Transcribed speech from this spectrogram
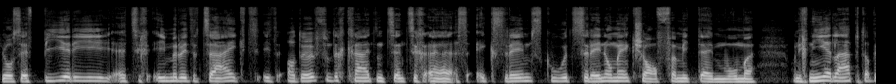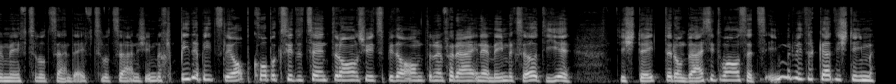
Josef Bieri hat sich immer wieder gezeigt an der Öffentlichkeit und sie haben sich äh, ein extrem gutes Renommee geschaffen mit dem, wo man was ich nie erlebt habe beim FC Luzern. Der FC Luzern ist immer ein bisschen abgehoben in der Zentralschweiz bei den anderen Vereinen. Haben immer gesagt, oh, die, die Städter und weiss nicht was, hat es immer wieder gegeben, die Stimme.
